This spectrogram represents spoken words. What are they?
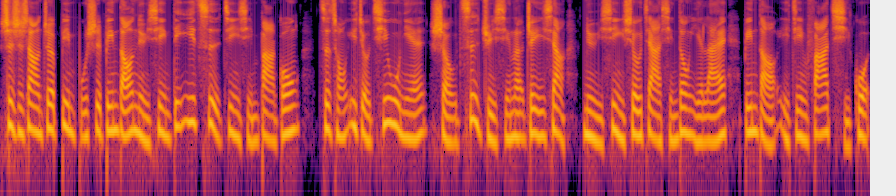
事实上，这并不是冰岛女性第一次进行罢工。自从1975年首次举行了这一项女性休假行动以来，冰岛已经发起过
